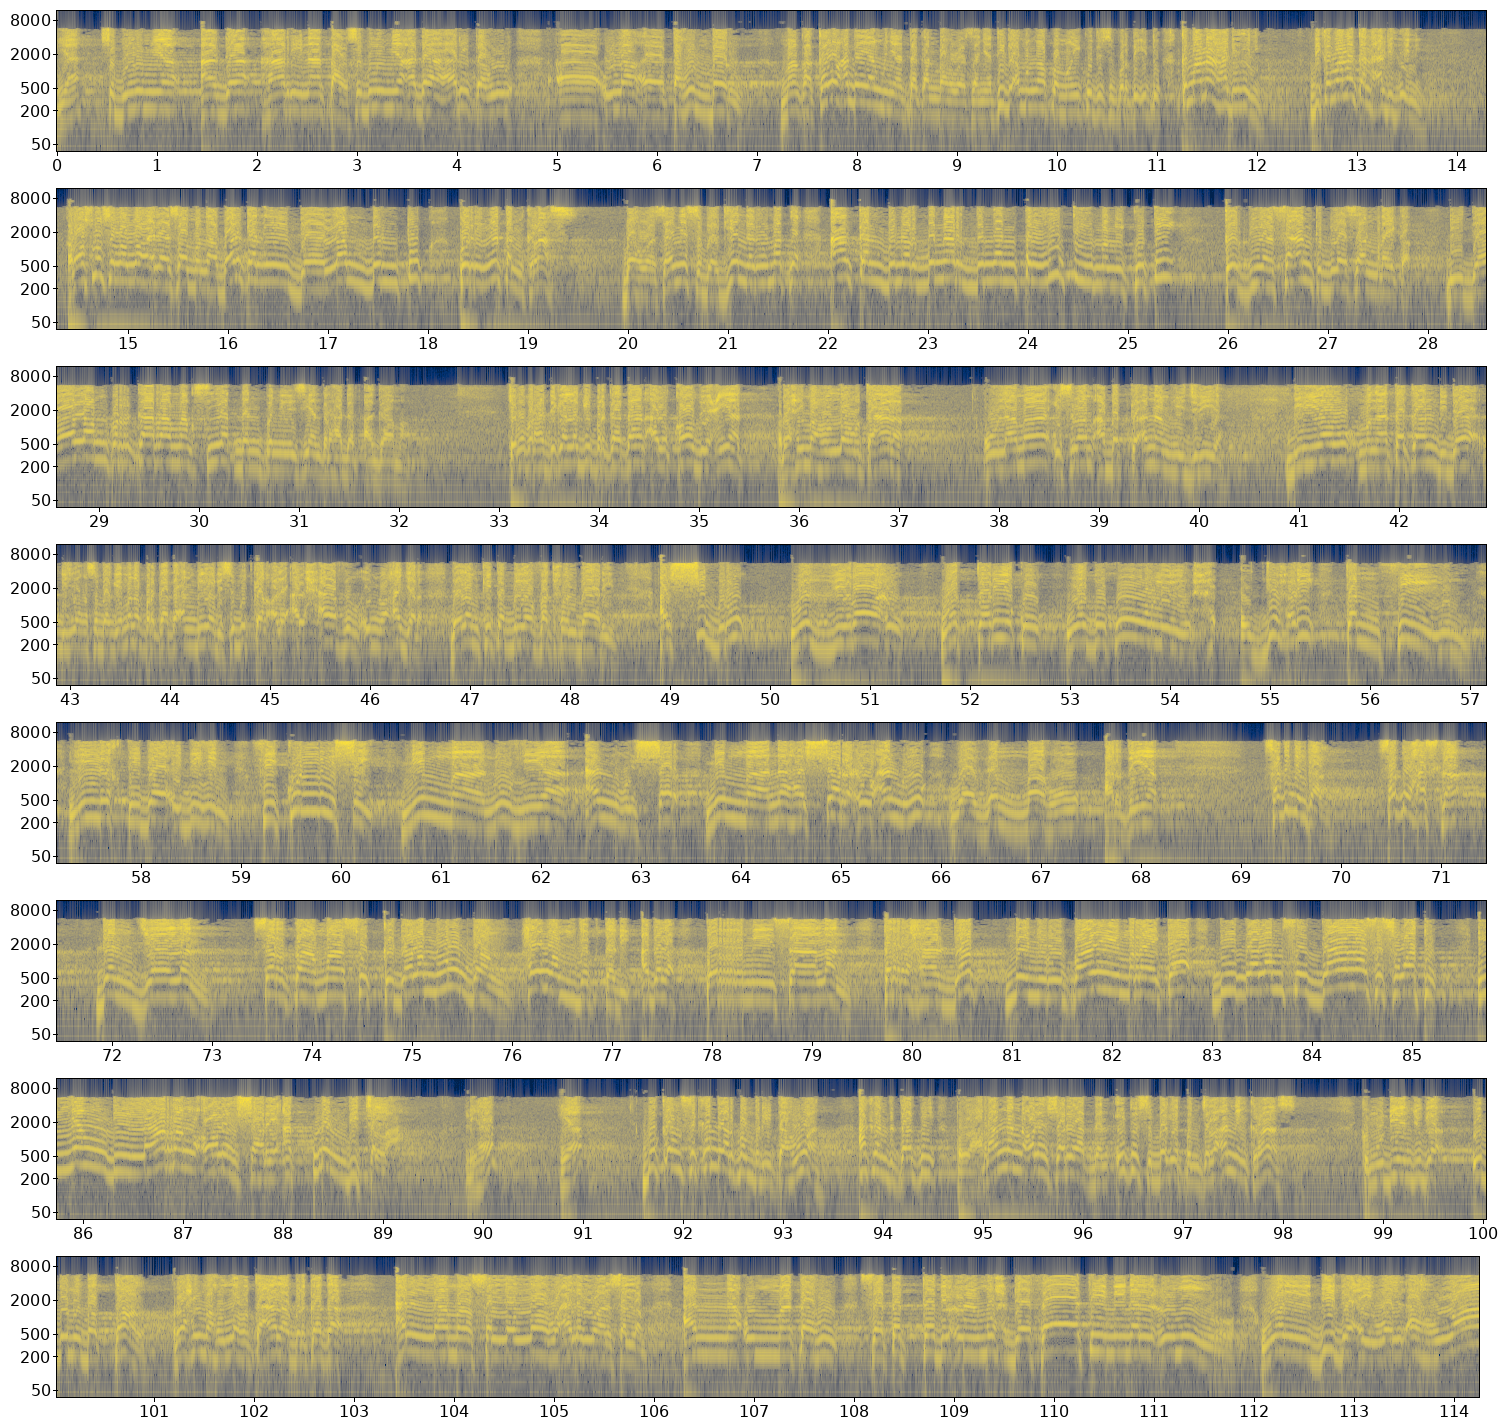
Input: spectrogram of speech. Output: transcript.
Ya, sebelumnya ada hari Natal, sebelumnya ada hari tahun uh, ulang uh, tahun baru. Maka kalau ada yang menyatakan bahwasanya tidak mengapa mengikuti seperti itu, ke mana hadis ini? Dikemanakan hadis ini? Rasul Shallallahu Alaihi Wasallam mengabarkan ini dalam bentuk peringatan keras bahwasanya sebagian dari umatnya akan benar-benar dengan teliti mengikuti kebiasaan-kebiasaan mereka di dalam perkara maksiat dan penyelisihan terhadap agama. Coba perhatikan lagi perkataan Al-Qadhi Iyad rahimahullahu taala ulama Islam abad ke-6 Hijriah. Beliau mengatakan tidak di yang sebagaimana perkataan beliau disebutkan oleh Al-Hafiz Ibnu Hajar dalam kitab beliau Fathul Bari. Asy-syibru wadh-dhira'u wat-tariqu wa dukhulul الجحر تمثيل للاقتداء بهم في كل شيء مما نهي عنه الشرع مما نهى الشرع عنه وذمه artinya satu jengkal satu hasta dan jalan serta masuk ke dalam lubang hewan bob tadi adalah permisalan terhadap menyerupai mereka di dalam segala sesuatu yang dilarang oleh syariat dan dicela. Lihat, ya, bukan sekedar pemberitahuan, akan tetapi pelarangan oleh syariat dan itu sebagai pencelaan yang keras. Kemudian juga Ibnu Battal rahimahullahu taala berkata, "Allama sallallahu alaihi wasallam anna ummatahu satattabi'ul muhdatsati minal umur wal bid'i wal ahwa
